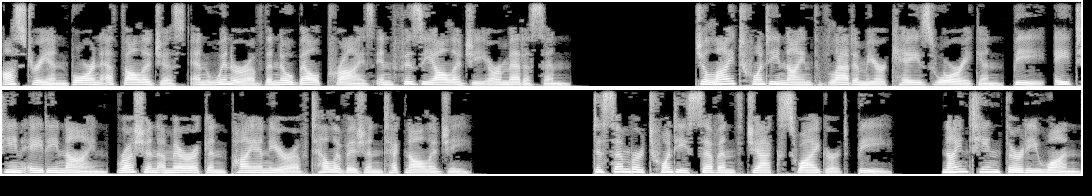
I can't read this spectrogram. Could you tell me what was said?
Austrian-born ethologist and winner of the Nobel Prize in Physiology or Medicine. July 29 – Vladimir K. Zworykin B. 1889, Russian-American pioneer of television technology. December 27 – Jack Swigert B. 1931,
